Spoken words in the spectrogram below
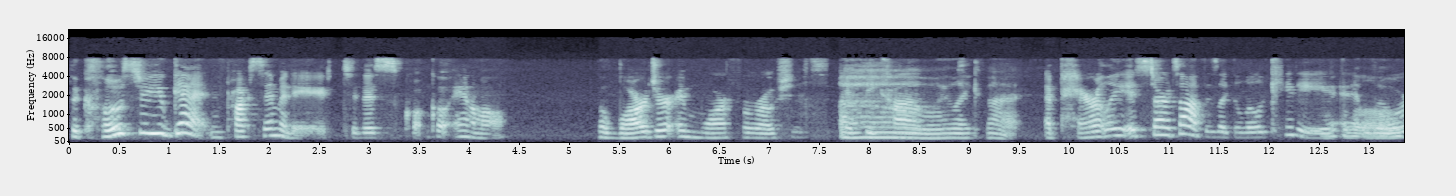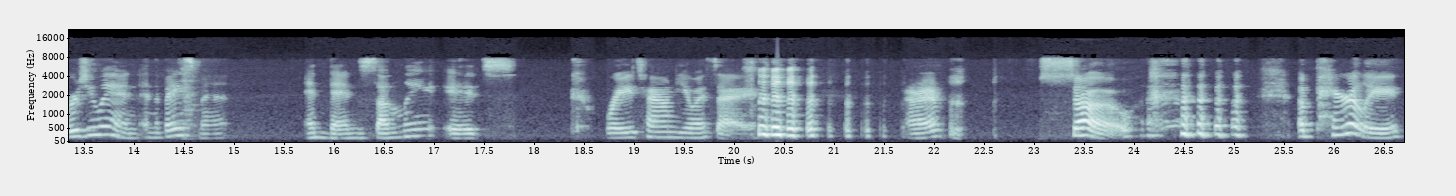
the closer you get in proximity to this quote unquote animal, the larger and more ferocious it oh, becomes. I like that. Apparently, it starts off as like a little kitty and it lures you in in the basement, and then suddenly it's Spraytown, USA. All right. So, apparently,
